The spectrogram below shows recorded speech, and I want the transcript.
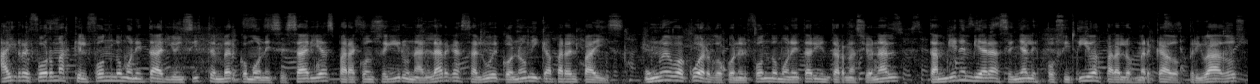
Hay reformas que el Fondo Monetario insiste en ver como necesarias para conseguir una larga salud económica para el país. Un nuevo acuerdo con el Fondo Monetario Internacional también enviará señales positivas para los mercados privados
